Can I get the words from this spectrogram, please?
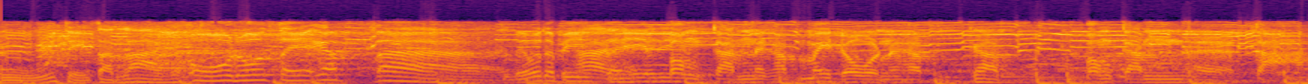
หเตะตัดล่างครับโอ้โดนเตะครับอ่าเดี๋ยวจะมีท่าเตะนี้ไปที่ป้องกันนะครับ ไม่โดนนะครับ ครับ ป้องกันเอ่อกาด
